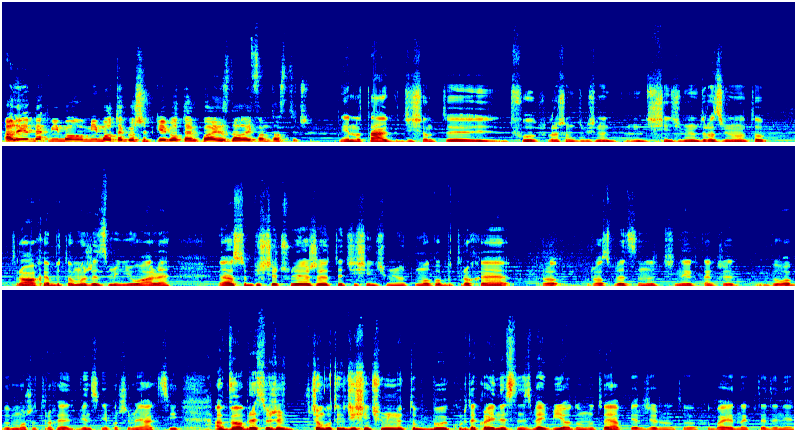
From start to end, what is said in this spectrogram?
Ale jednak mimo, mimo tego szybkiego tempa jest dalej fantastyczny. Nie no tak, dziesiąty, tfu, przepraszam, gdybyś na 10 minut rozwinął, no to trochę by to może zmieniło, ale ja osobiście czuję, że te 10 minut mogłoby trochę ro rozwlec ten odcinek, także byłoby może trochę więcej niepotrzebnej akcji. A wyobraź sobie, że w ciągu tych 10 minut to by były kurde kolejne sceny z Baby Yodą. No to ja pierdzielę, no to chyba jednak wtedy nie.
